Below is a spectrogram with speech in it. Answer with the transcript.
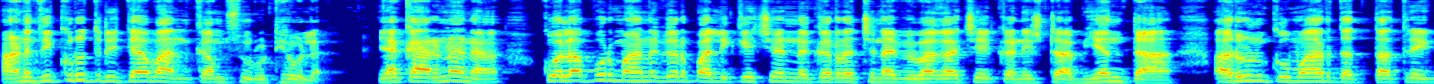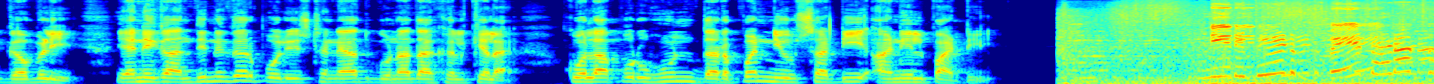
अनधिकृतरित्या बांधकाम सुरू ठेवलं. या कारणानं कोल्हापूर महानगरपालिकेचे नगररचना विभागाचे कनिष्ठ अभियंता अरुण कुमार दत्तात्रय गवळी यांनी गांधीनगर पोलीस ठाण्यात गुन्हा दाखल केलाय. कोल्हापूरहून दर्पण न्यूजसाठी अनिल पाटील. निर्भीड बेधडक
